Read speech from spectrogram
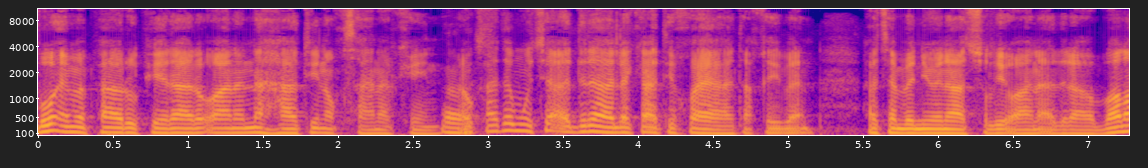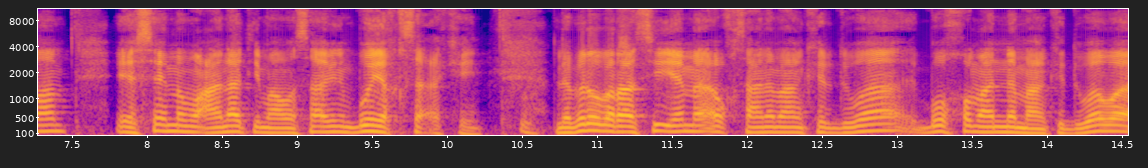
بۆ ئێمە پار و پێرار و ئاە نەهاتین ئەو قسانە بکەین ئەو کاتە موچە ئەدرا لە کاتی خۆیان تەقیبن هەتە بە نیوە ناچڵی ئەوان ئەدراوە بەڵام ئێستا ئمە معاناتی مامەساوین بۆ یە قسە ئەەکەین لەبەرەوە بەڕاستی ئێمە ئەو قسانەمان کردووە بۆ خۆمان نەمان کردووەوە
